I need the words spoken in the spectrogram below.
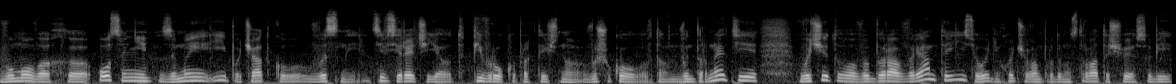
в умовах е, осені, зими і початку весни. Ці всі речі я от півроку практично вишуковував там в інтернеті, вичитував, вибирав варіанти, і сьогодні хочу вам продемонструвати, що я собі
